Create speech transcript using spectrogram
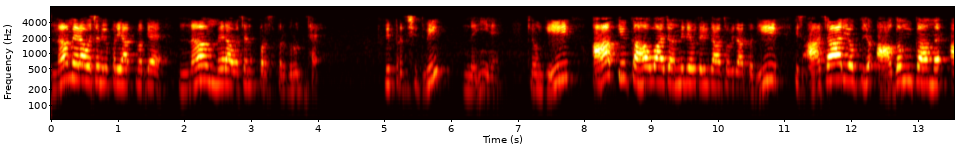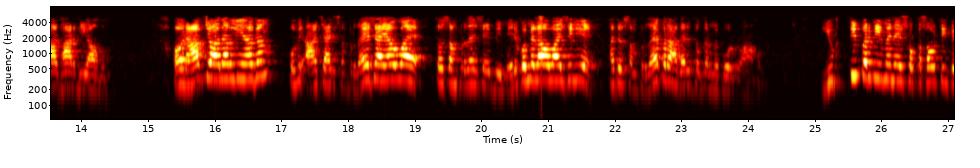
न मेरा वचन विपर्यात्मक है, न मेरा वचन परस्पर विरुद्ध है। विप्रतिषिध भी नहीं है, क्योंकि आपके कहा हुआ जो अन्य देवता तभी इस आचार युक्त जो आगम का मैं आधार लिया हूँ। और आप जो आधार लिए आगम, वो भी आचार्य संप्रदाय से आया हुआ है। तो संप्रदाय से भी मेरे को मिला हुआ है इसलिए, अतः संप्रदाय पर आधारित होकर मैं बोल रहा हूँ। युक्ति पर भी मैंने इसको कसौटी पे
